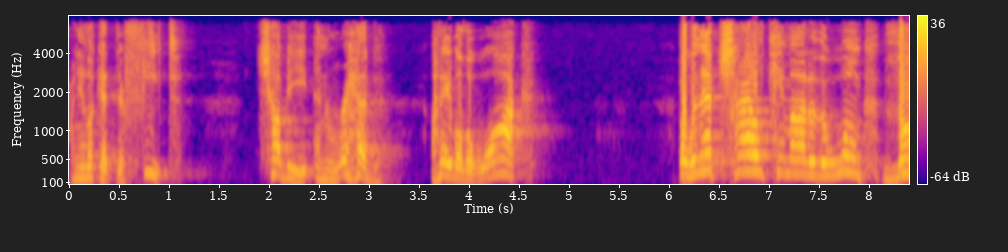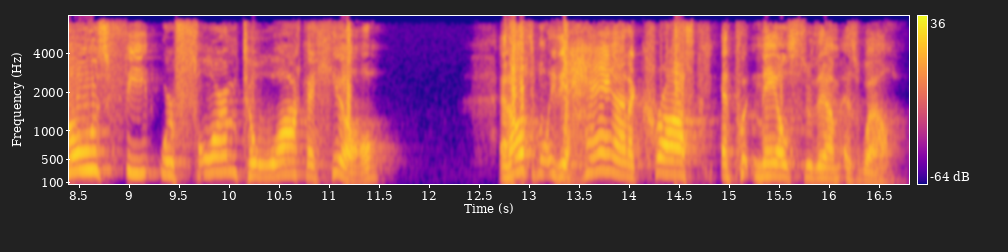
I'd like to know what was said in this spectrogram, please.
when you look at their feet chubby and red, unable to walk. But when that child came out of the womb, those feet were formed to walk a hill and ultimately to hang on a cross and put nails through them as well.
